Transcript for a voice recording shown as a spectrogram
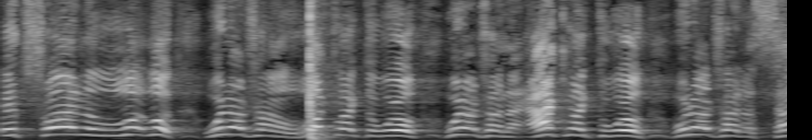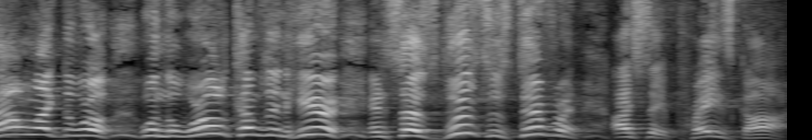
It's trying to look, look, we're not trying to look like the world. We're not trying to act like the world. We're not trying to sound like the world. When the world comes in here and says, this is different, I say, praise God.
